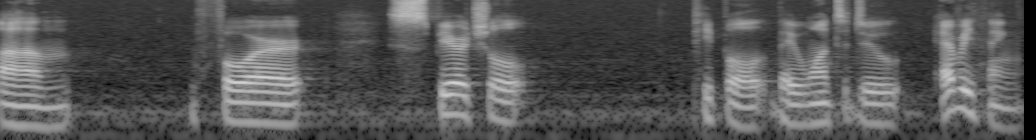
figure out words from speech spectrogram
um, for spiritual people, they want to do everything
